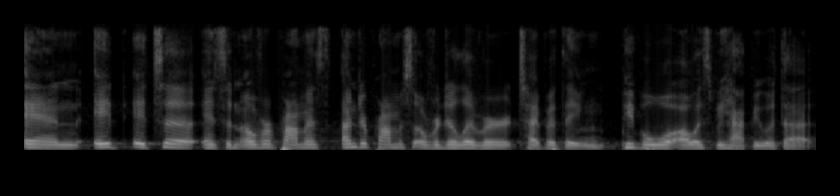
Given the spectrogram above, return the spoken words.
And it, it's, a, it's an promise, over deliver type of thing. People will always be happy with that.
